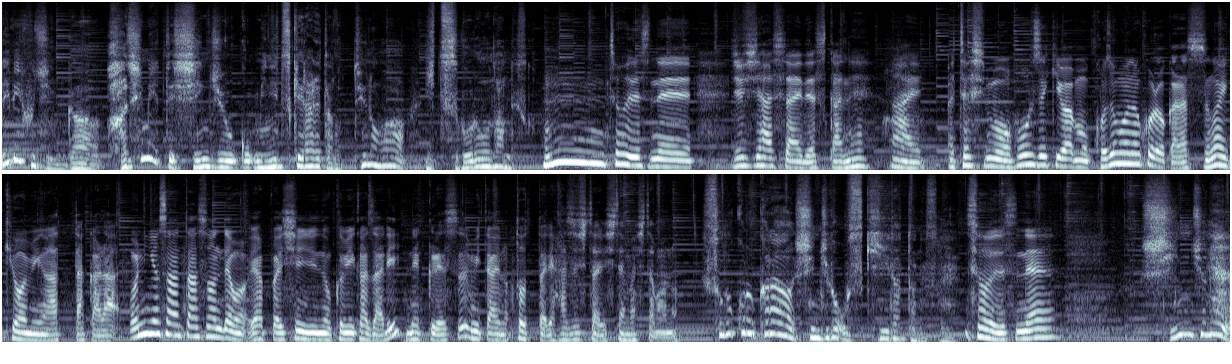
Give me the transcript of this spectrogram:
デヴィ夫人が初めて真珠をこう身につけられたのっていうのはいつ頃なんですか？うんそうですね。1718歳ですかね。はい。私も宝石はもう子供の頃からすごい興味があったからお人形さんと遊んでもやっぱり真珠の首飾りネックレスみたいの取ったり外したりしてましたもの。その頃から真珠がお好きだったんですね。そうですね。真珠の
